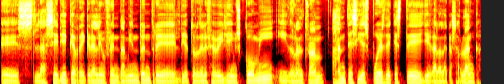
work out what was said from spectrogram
es la serie que recrea el enfrentamiento entre el director del FBI James Comey y Donald Trump antes y después de que éste llegara a la Casa Blanca.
